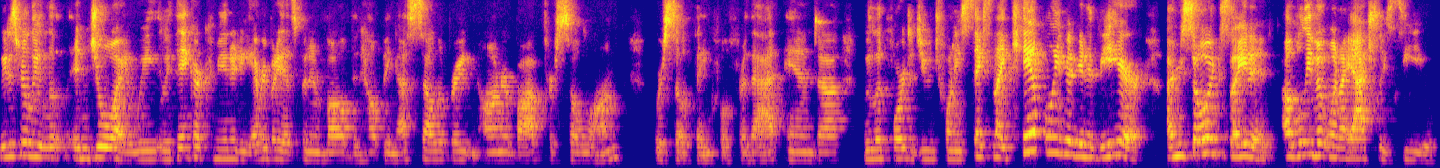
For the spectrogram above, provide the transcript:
we just really enjoy. We we thank our community, everybody that's been involved in helping us celebrate and honor Bob for so long. We're so thankful for that, and uh, we look forward to June 26th. And I can't believe you're going to be here. I'm so excited. I'll believe it when I actually see you.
